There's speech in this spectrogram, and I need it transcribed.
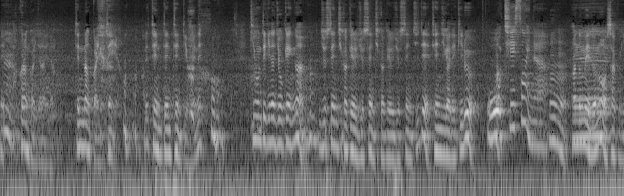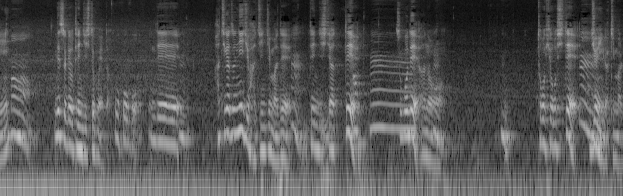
え、うん。博覧会じゃないな。展覧会の点や。で点点点っていうかね。基本的な条件が1 0センチ ×1 0センチ ×1 0センチで展示ができる、おお、ま小さいね。あうん、ハンドメイドの作品。うん。でそれを展示しておくんやと。ほうほうほで、う。うん。8月28日までうん。展示してあって、あうーん。そこであの、うん。うん。投票してうん。順位が決まる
